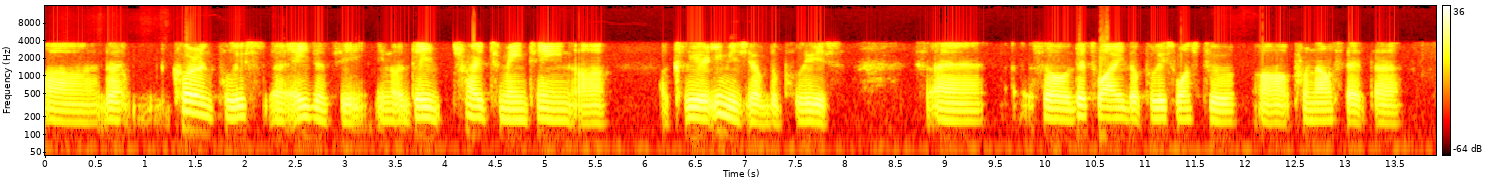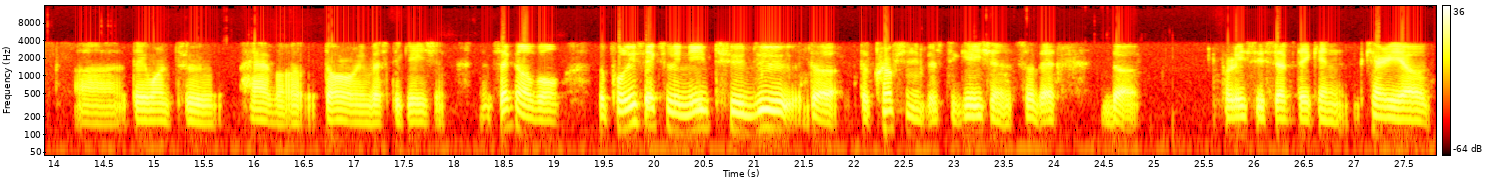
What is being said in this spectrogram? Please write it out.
uh, the current police agency, you know, they try to maintain a clear image of the police. So that's why the police wants to uh, pronounce that uh, uh, they want to have a thorough thorough investigation. And second of all, the police actually need to do the the corruption investigation so that the police itself they can carry out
